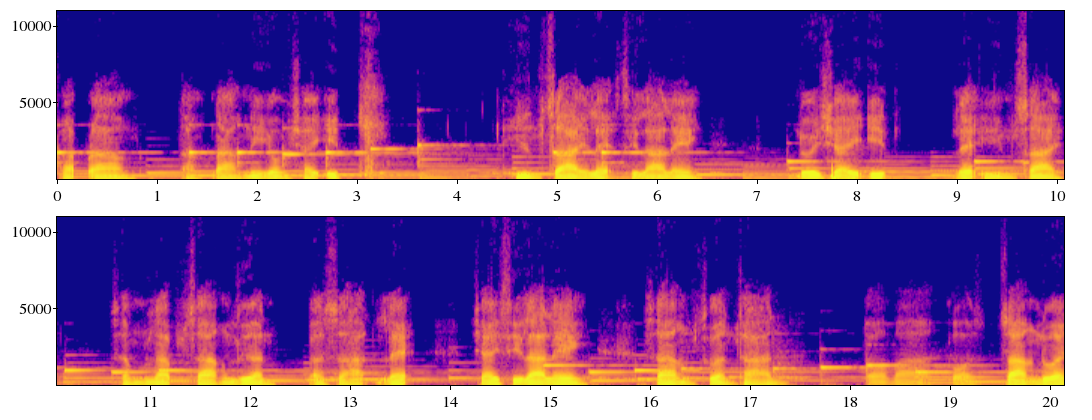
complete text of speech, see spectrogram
พระปราง ต่างๆ นิยมใช้อิฐ หินทรายและศิลาแรง โดยใช้อิฐและหินทราย สำหรับสร้างเรือนปราสาทและใช้ศิลาแรงสร้างส่วนฐาน ต่อมาก็สร้างด้วย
